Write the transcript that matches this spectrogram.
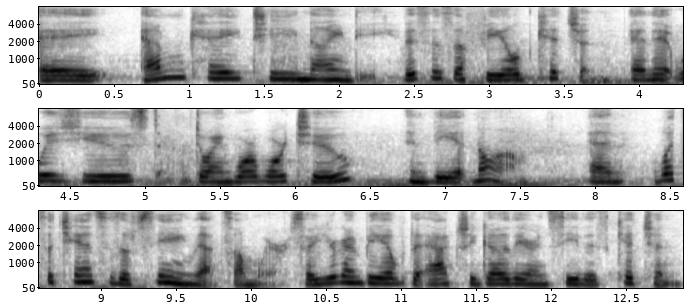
a MKT 90. This is a field kitchen, and it was used during World War II in Vietnam. And what's the chances of seeing that somewhere? So you're going to be able to actually go there and see this kitchen.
